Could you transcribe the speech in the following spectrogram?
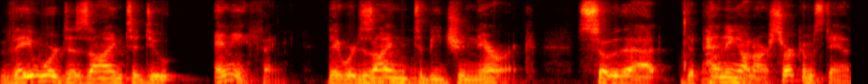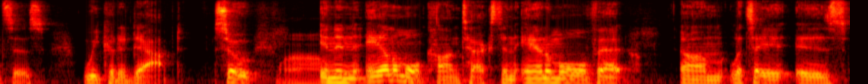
They were designed to do anything. They were designed to be generic so that depending on our circumstances, we could adapt. So, in an animal context, an animal that, um, let's say, is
